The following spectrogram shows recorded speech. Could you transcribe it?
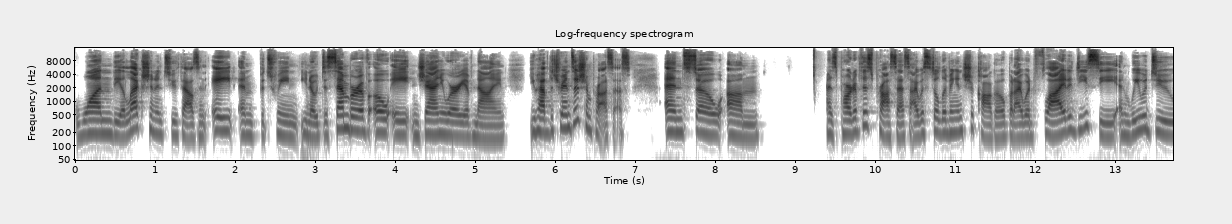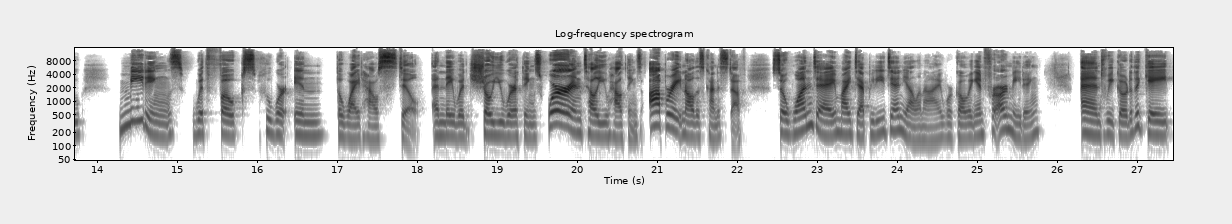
won the election in 2008 and between, you know, December of 08 and January of 9, you have the transition process. And so um as part of this process, I was still living in Chicago, but I would fly to DC and we would do meetings with folks who were in the White House still. And they would show you where things were and tell you how things operate and all this kind of stuff. So one day, my deputy Danielle and I were going in for our meeting. And we go to the gate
